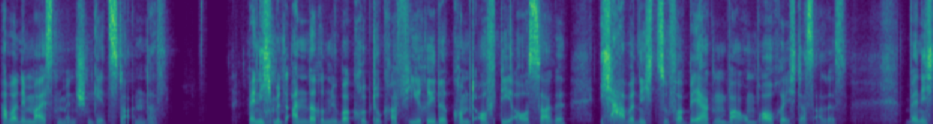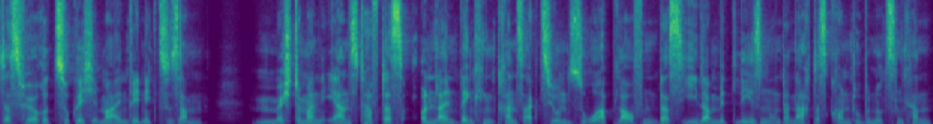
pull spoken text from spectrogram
Aber den meisten Menschen geht's da anders. Wenn ich mit anderen über Kryptographie rede, kommt oft die Aussage, ich habe nichts zu verbergen, warum brauche ich das alles? Wenn ich das höre, zucke ich immer ein wenig zusammen. Möchte man ernsthaft, dass Online-Banking-Transaktionen so ablaufen, dass jeder mitlesen und danach das Konto benutzen kann?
